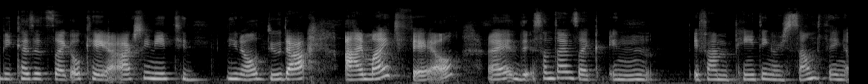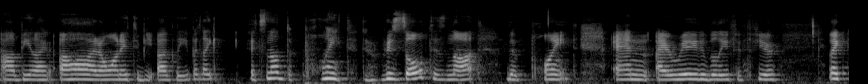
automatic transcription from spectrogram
because it's like, okay, I actually need to, you know, do that. I might fail, right? Sometimes, like in if I'm painting or something, I'll be like, oh, I don't want it to be ugly, but like it's not the point. The result is not the point. And I really do believe if you're like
